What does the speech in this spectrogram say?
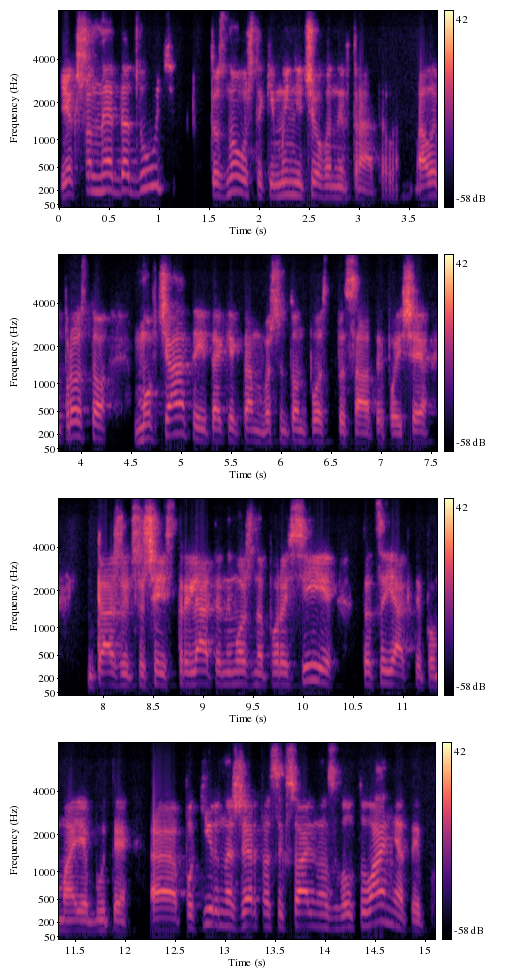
Якщо не дадуть. То знову ж таки ми нічого не втратили, але просто мовчати, і так як там Вашингтон Пост писав, типу, і ще кажуть, що ще й стріляти не можна по Росії, то це як типу має бути е, покірна жертва сексуального зґвалтування? Типу,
